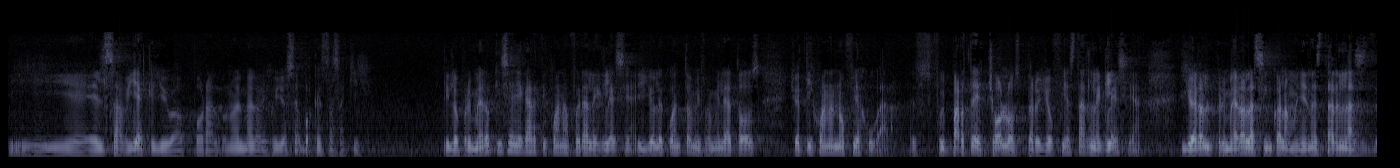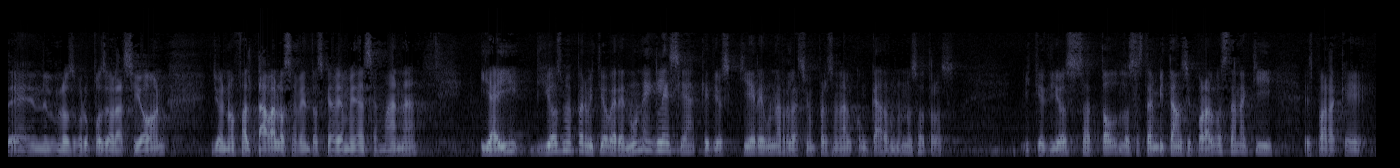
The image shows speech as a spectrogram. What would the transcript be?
y él sabía que yo iba por algo, ¿no? Él me lo dijo, yo sé por qué estás aquí. Y lo primero que hice llegar a Tijuana fue a la iglesia. Y yo le cuento a mi familia, a todos, yo a Tijuana no fui a jugar. Fui parte de Cholos, pero yo fui a estar en la iglesia. Yo era el primero a las 5 de la mañana a estar en, en los grupos de oración. Yo no faltaba a los eventos que había media semana. Y ahí Dios me permitió ver en una iglesia que Dios quiere una relación personal con cada uno de nosotros. Y que Dios a todos los está invitando. Si por algo están aquí, es para que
